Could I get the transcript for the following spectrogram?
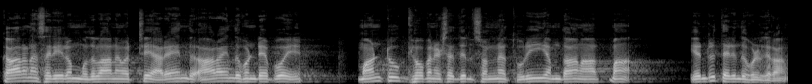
காரண சரீரம் முதலானவற்றை அரைந்து ஆராய்ந்து கொண்டே போய் மாண்டூக்யோபனிஷத்தில் சொன்ன துரியம்தான் ஆத்மா என்று தெரிந்து கொள்கிறான்.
